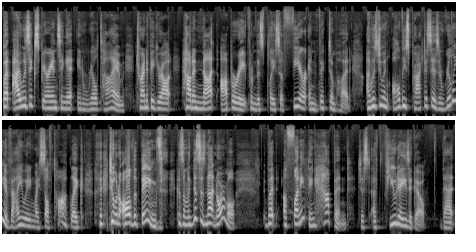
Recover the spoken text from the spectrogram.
But I was experiencing it in real time, trying to figure out how to not operate from this place of fear and victimhood. I was doing all these practices and really evaluating my self talk, like doing all the things, because I'm like, this is not normal. But a funny thing happened just a few days ago that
